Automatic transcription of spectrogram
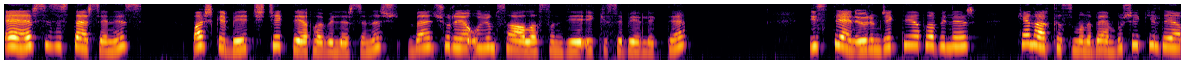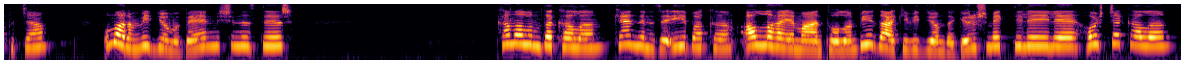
Eğer siz isterseniz başka bir çiçek de yapabilirsiniz. Ben şuraya uyum sağlasın diye ikisi birlikte. İsteyen örümcek de yapabilir. Kenar kısmını ben bu şekilde yapacağım. Umarım videomu beğenmişsinizdir. Kanalımda kalın. Kendinize iyi bakın. Allah'a emanet olun. Bir dahaki videomda görüşmek dileğiyle. Hoşça kalın.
